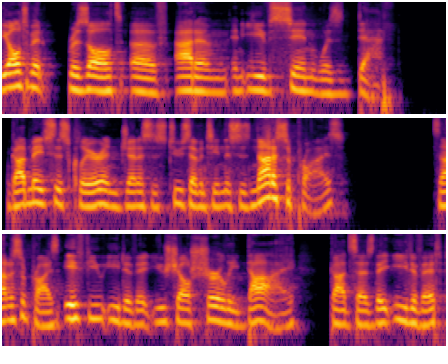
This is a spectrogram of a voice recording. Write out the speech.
The ultimate result of Adam and Eve's sin was death. God makes this clear in Genesis 2:17. This is not a surprise. It's not a surprise. If you eat of it, you shall surely die. God says they eat of it,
